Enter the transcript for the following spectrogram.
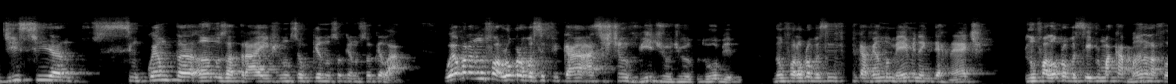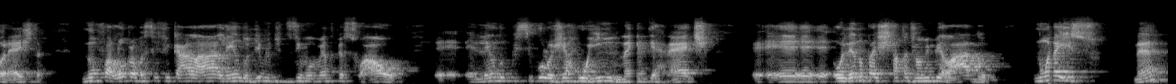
disse há 50 anos atrás, não sei o que, não sei o que, não sei o que lá. O Évola não falou para você ficar assistindo vídeo de YouTube, não falou para você ficar vendo meme na internet, não falou para você ir para uma cabana na floresta, não falou para você ficar lá lendo livro de desenvolvimento pessoal, é, é, lendo psicologia ruim na internet, é, é, é olhando para a estátua de homem pelado. Não é isso, né?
